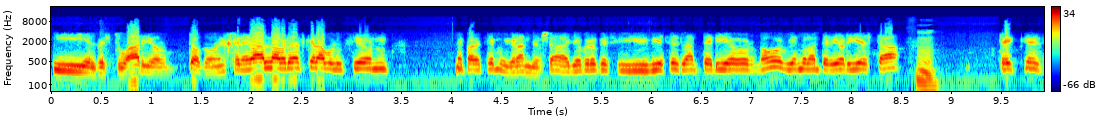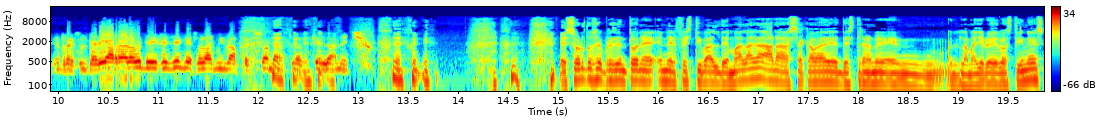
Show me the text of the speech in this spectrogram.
y el vestuario, todo. En general, la verdad es que la evolución me parece muy grande. O sea, yo creo que si vieses la anterior, ¿no? Viendo la anterior y esta, Hmm. te- que resultaría raro que te dijesen que son las mismas personas las que lo han hecho. Sordo se presentó en el, Festival de Málaga, ahora se acaba de, estrenar en la mayoría de los cines.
